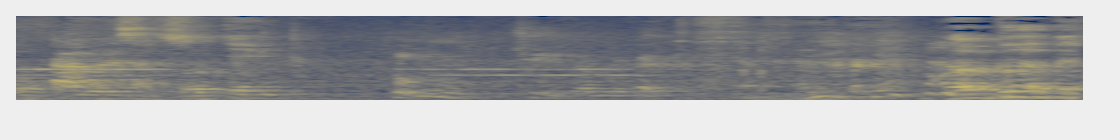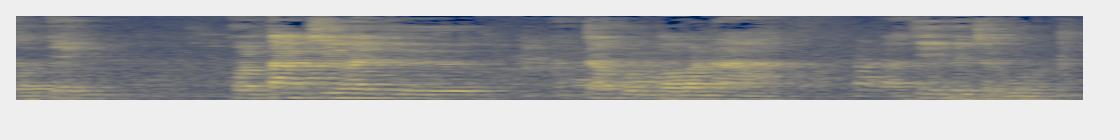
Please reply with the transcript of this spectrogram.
ผมตั้งบริษัทโซเจงชื่อเราดูกันแล้วเพื่อเป็นโซเจงคนตั้งชื่อให้คือเจ้าคุณภาวนา อ่าที่เพชร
